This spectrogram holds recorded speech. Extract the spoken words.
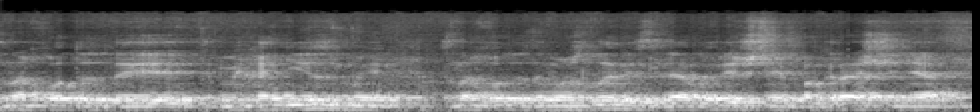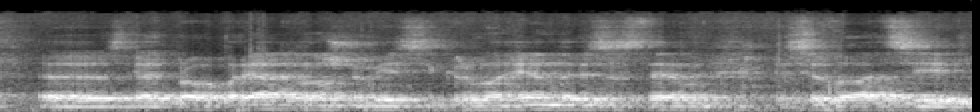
знаходити механізми, знаходити можливість для вирішення покращення е, сказати, правопорядку в нашому місті, криміногенної системи ситуації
